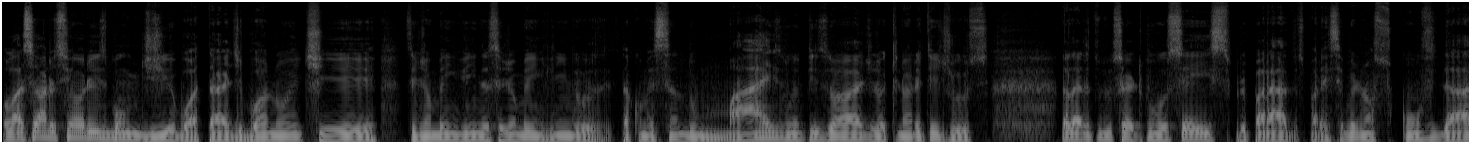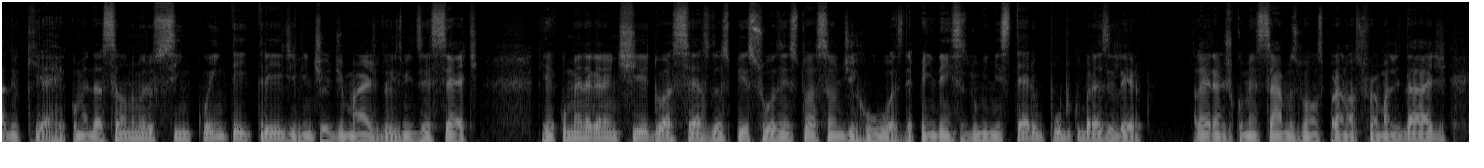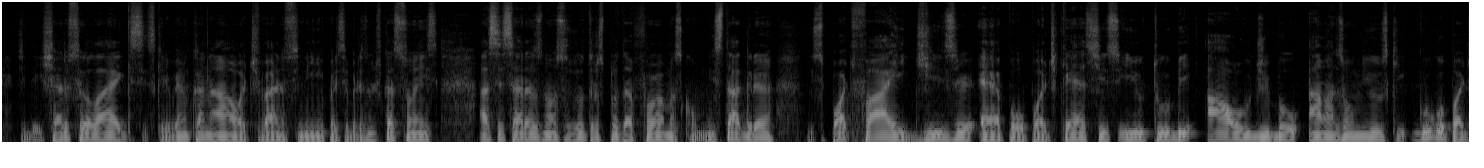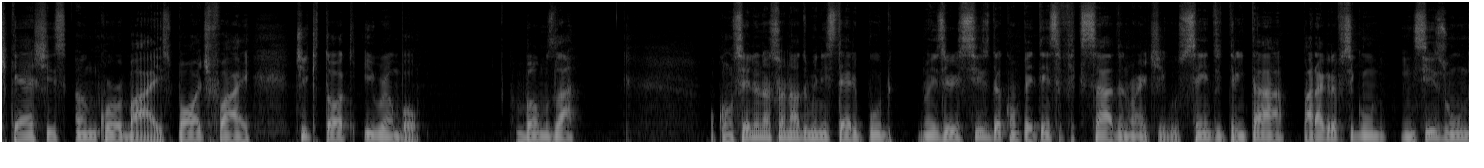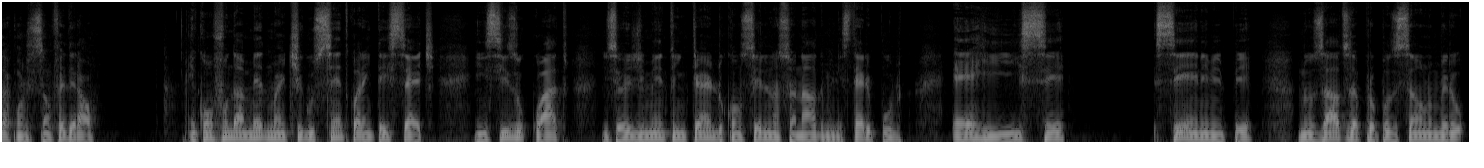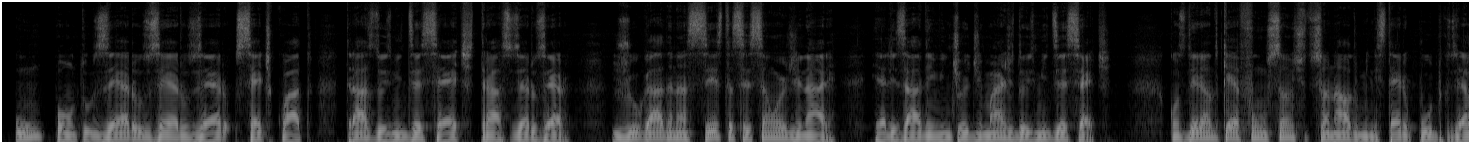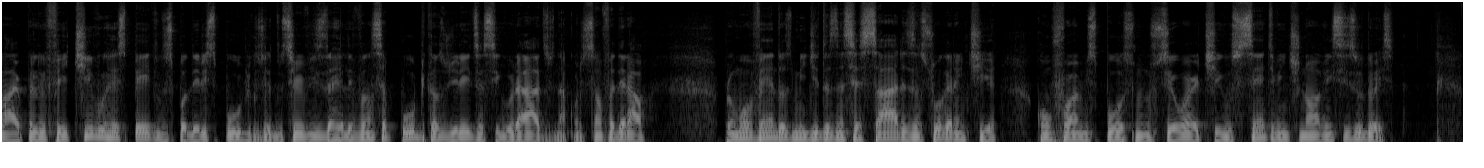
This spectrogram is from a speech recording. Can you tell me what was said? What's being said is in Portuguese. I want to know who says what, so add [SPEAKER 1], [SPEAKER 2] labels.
[SPEAKER 1] Olá, senhoras e senhores, bom dia, boa tarde, boa noite. Sejam bem-vindas, sejam bem-vindos. Está começando mais um episódio aqui no Arete Jus. Galera, tudo certo com vocês? Preparados para receber nosso convidado, que é a recomendação número 53 de 28 de março de 2017, que recomenda a garantia do acesso das pessoas em situação de ruas, dependências do Ministério Público Brasileiro. Galera, antes de começarmos, vamos para a nossa formalidade de deixar o seu like, se inscrever no canal, ativar o sininho para receber as notificações, acessar as nossas outras plataformas como Instagram, Spotify, Deezer, Apple Podcasts, YouTube, Audible, Amazon Music, Google Podcasts, Anchor by Spotify, TikTok e Rumble. Vamos lá? O Conselho Nacional do Ministério Público no exercício da competência fixada no artigo 130-A, parágrafo 2, inciso 1 da Constituição Federal, e com fundamento no artigo 147, inciso 4, de seu regimento interno do Conselho Nacional do Ministério Público, RIC, CNMP, nos autos da proposição número 1.00074-2017-00, julgada na sexta sessão ordinária, realizada em 28 de março de 2017. Considerando que é função institucional do Ministério Público zelar pelo efetivo respeito dos poderes públicos e dos serviços da relevância pública aos direitos assegurados na Constituição Federal, promovendo as medidas necessárias à sua garantia, conforme exposto no seu artigo 129, inciso 2.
